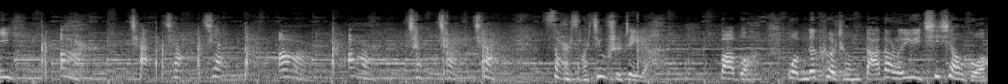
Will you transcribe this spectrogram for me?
一、二，恰恰恰，二二，恰恰恰，三儿咋就是这样？巴布，我们的课程达到了预期效果。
